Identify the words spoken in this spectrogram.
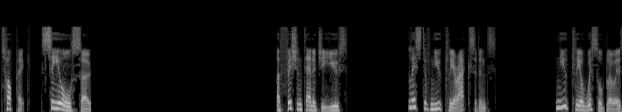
Topic. See also Efficient energy use List of nuclear accidents Nuclear whistleblowers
